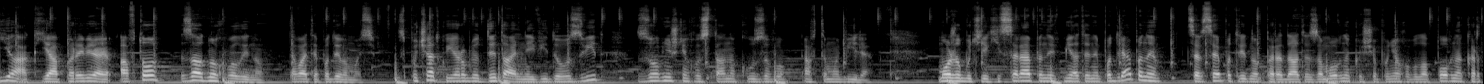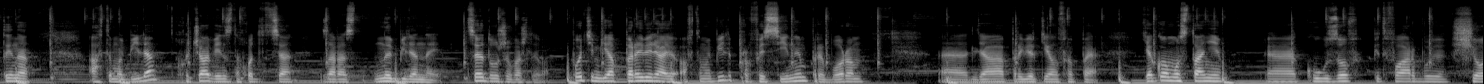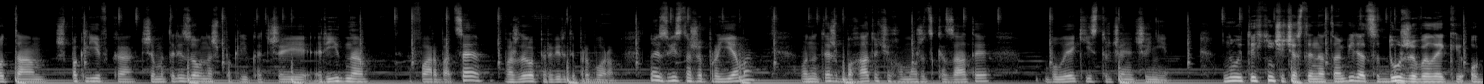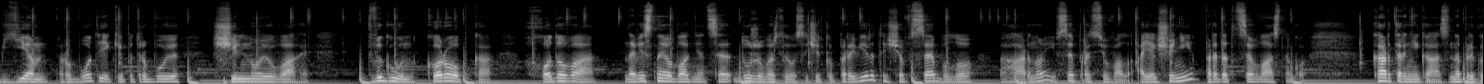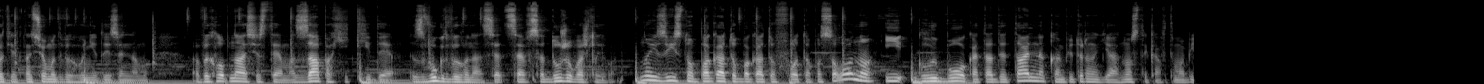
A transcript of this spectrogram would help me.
Як я перевіряю авто за одну хвилину? Давайте подивимось. Спочатку я роблю детальний відеозвіт зовнішнього стану кузову автомобіля. Може бути якісь царапини, вм'ятини, подряпини. Це все потрібно передати замовнику, щоб у нього була повна картина автомобіля, хоча він знаходиться зараз не біля неї. Це дуже важливо. Потім я перевіряю автомобіль професійним прибором е, для перевірки ЛФП. В якому стані кузов під фарбою, що там, шпаклівка, чи металізована шпаклівка, чи рідна фарба. Це важливо перевірити прибором. Ну і звісно ж, проєми вони теж багато чого можуть сказати, були якісь втручання чи ні. Ну і технічні частини автомобіля це дуже великий об'єм роботи, який потребує щільної уваги. Двигун, коробка, ходова, навісне обладнання це дуже важливо все чітко перевірити, щоб все було гарно і все працювало. А якщо ні, передати це власнику. Картерні гази, наприклад, як на цьому двигуні дизельному, вихлопна система, запах, який йде, звук двигуна це, це все дуже важливо. Ну і звісно, багато-багато фото по салону і глибока та детальна комп'ютерна діагностика автомобіля.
